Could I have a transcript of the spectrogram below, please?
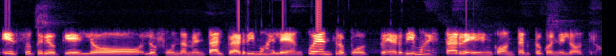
eso creo que es lo, lo fundamental. Perdimos el encuentro, perdimos estar en contacto con el otro.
